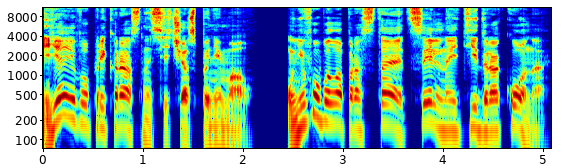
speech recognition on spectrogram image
Я его прекрасно сейчас понимал. У него была простая цель найти дракона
